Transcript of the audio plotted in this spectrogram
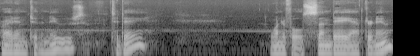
right into the news today. Wonderful Sunday afternoon.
